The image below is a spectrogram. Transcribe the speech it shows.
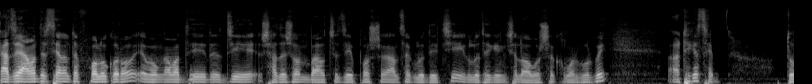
কাজে আমাদের চ্যানেলটা ফলো করো এবং আমাদের যে সাজেশন বা হচ্ছে যে প্রশ্নের আনসারগুলো দিচ্ছি, এগুলো থেকে ইনশাল্লাহ অবশ্যই কমন পড়বে ঠিক আছে? তো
